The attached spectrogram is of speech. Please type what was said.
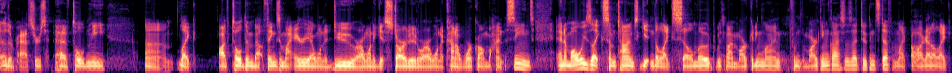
other pastors have told me um, like I've told them about things in my area I want to do or I want to get started or I want to kind of work on behind the scenes. And I'm always like sometimes getting to like sell mode with my marketing mind from the marketing classes I took and stuff. I'm like, oh, I got to like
